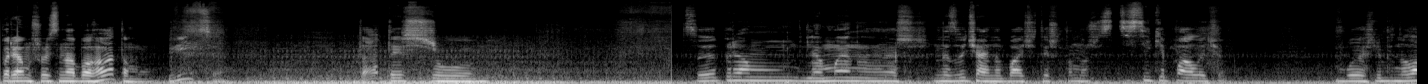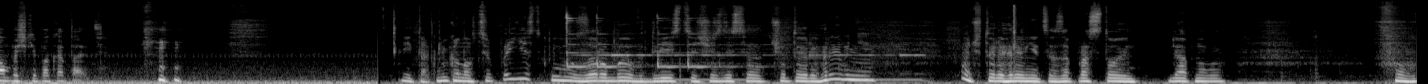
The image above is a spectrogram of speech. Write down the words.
Прям щось на багатому. Дивіться. Та ти що? Це прям для мене аж незвичайно бачити, що там аж стільки паличок. Бо я ж люблю на лампочки покатати. І так, виконав цю поїздку, заробив 264 гривні. Ну, 4 гривні це за простой ляпнуло. Фу,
